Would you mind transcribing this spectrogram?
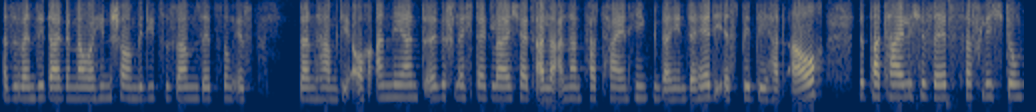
Also wenn Sie da genauer hinschauen, wie die Zusammensetzung ist, dann haben die auch annähernd äh, Geschlechtergleichheit. Alle anderen Parteien hinken da hinterher. Die SPD hat auch eine parteiliche Selbstverpflichtung.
